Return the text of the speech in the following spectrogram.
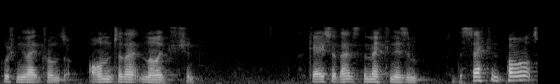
pushing electrons onto that nitrogen. Okay, so that's the mechanism for the second part.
